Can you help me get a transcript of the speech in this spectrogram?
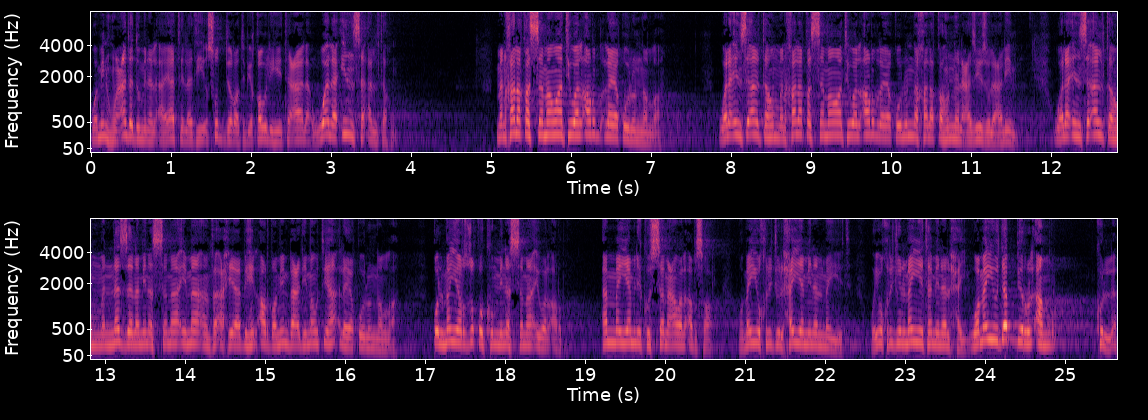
ومنه عدد من الآيات التي صدرت بقوله تعالى ولئن سألتهم من خلق السماوات والأرض ليقولن الله. ولئن سألتهم من خلق السماوات والأرض ليقولن خلقهن العزيز العليم. ولئن سألتهم من نزل من السماء ماء فأحيا به الأرض من بعد موتها ليقولن الله. قل من يرزقكم من السماء والأرض؟ امن يملك السمع والأبصار؟ ومن يخرج الحي من الميت؟ ويخرج الميت من الحي؟ ومن يدبر الأمر كله؟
